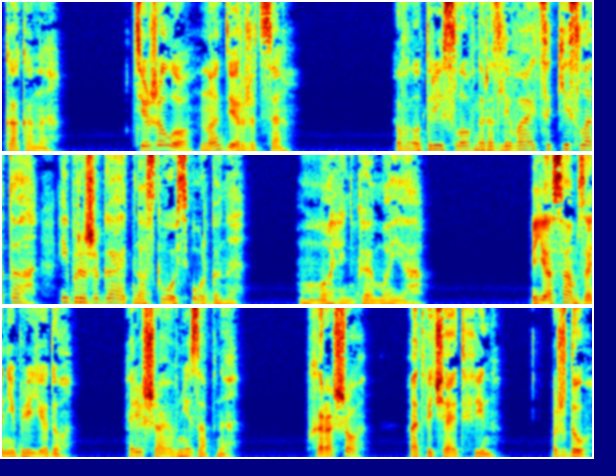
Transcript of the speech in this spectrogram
«Как она?» «Тяжело, но держится». Внутри словно разливается кислота и прожигает насквозь органы. Маленькая моя. «Я сам за ней приеду». Решаю внезапно. «Хорошо», — отвечает Финн. «Жду».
